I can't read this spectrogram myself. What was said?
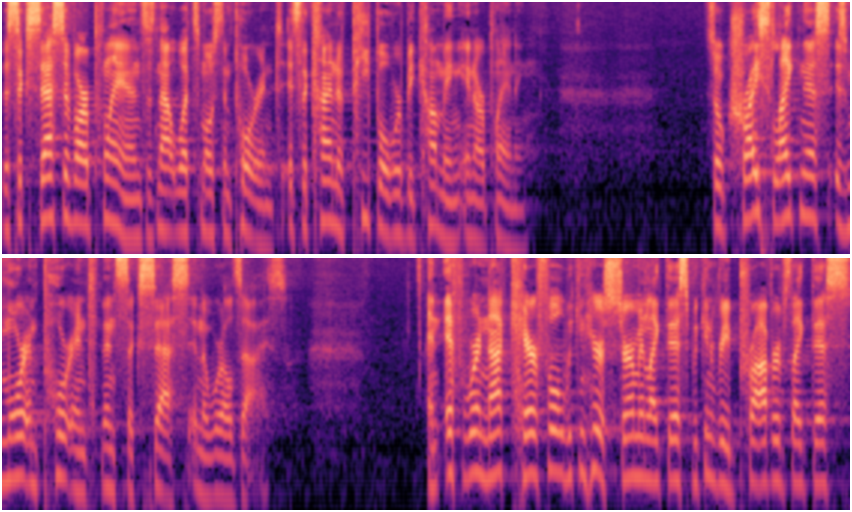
The success of our plans is not what's most important, it's the kind of people we're becoming in our planning. So, Christ likeness is more important than success in the world's eyes. And if we're not careful, we can hear a sermon like this, we can read Proverbs like this,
